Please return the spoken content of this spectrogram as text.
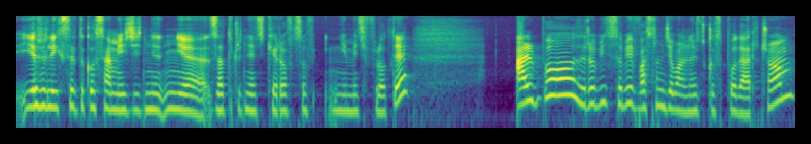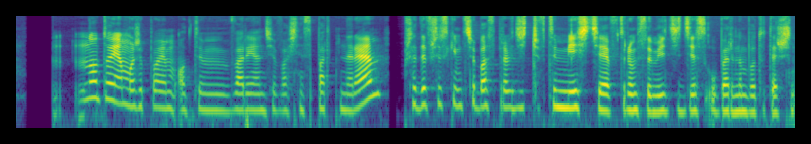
jeżeli chce tylko sam jeździć, nie, nie zatrudniać kierowców i nie mieć floty, albo zrobić sobie własną działalność gospodarczą. No to ja może powiem o tym wariancie właśnie z partnerem. Przede wszystkim trzeba sprawdzić, czy w tym mieście, w którym chcemy jeździć, jest Uber, no bo to też e,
